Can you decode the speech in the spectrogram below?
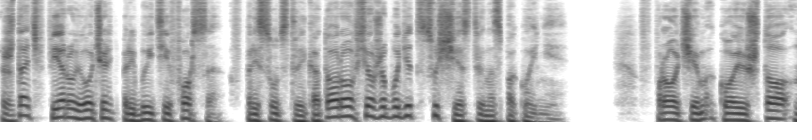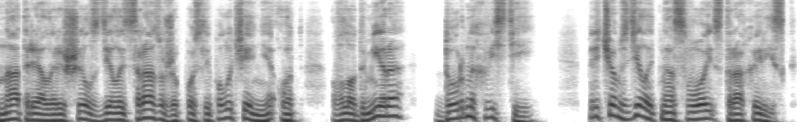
ждать в первую очередь прибытия Форса, в присутствии которого все же будет существенно спокойнее. Впрочем, кое-что Натриал решил сделать сразу же после получения от Владимира дурных вестей, причем сделать на свой страх и риск,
